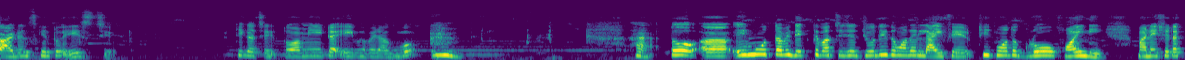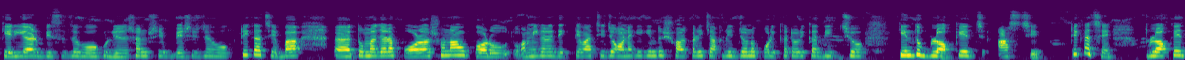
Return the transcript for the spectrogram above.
গাইডেন্স কিন্তু এসছে। ঠিক আছে? তো আমি এটা এইভাবে রাখব। হ্যাঁ তো এই মুহূর্তে আমি দেখতে পাচ্ছি যে যদি তোমাদের লাইফে ঠিক মতো গ্রো হয়নি মানে সেটা কেরিয়ার বেসিসে হোক রিলেশনশিপ বেসিসে হোক, ঠিক আছে? বা তোমরা যারা পড়াশোনাও করো আমি এখানে দেখতে পাচ্ছি যে অনেকে কিন্তু সরকারি চাকরির জন্য পরীক্ষা টরীক্ষা দিচ্ছ, কিন্তু ব্লকেজ আসছে, ঠিক আছে? ব্লকেজ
